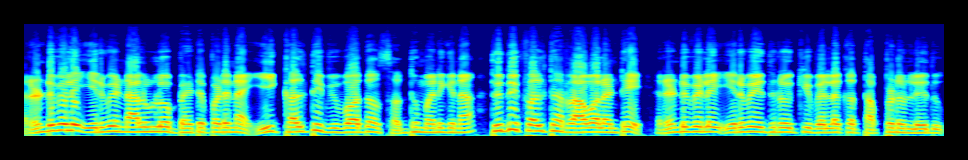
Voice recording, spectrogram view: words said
రెండు వేల ఇరవై నాలుగులో బయటపడిన ఈ కల్తీ వివాదం సద్దుమణిగినా తుది ఫలితం రావాలంటే రెండు వేల ఇరవై ఐదులోకి వెళ్ళక తప్పడం లేదు.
